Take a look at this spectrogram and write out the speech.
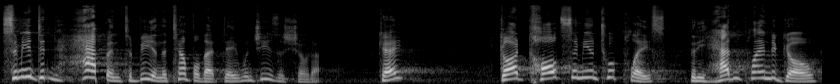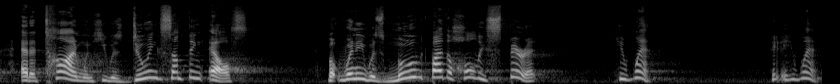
Simeon didn't happen to be in the temple that day when Jesus showed up, okay? God called Simeon to a place that he hadn't planned to go at a time when he was doing something else, but when he was moved by the Holy Spirit, he went. He, he went.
